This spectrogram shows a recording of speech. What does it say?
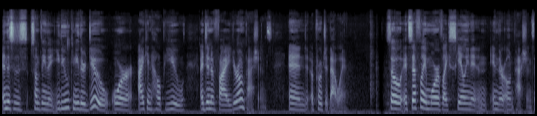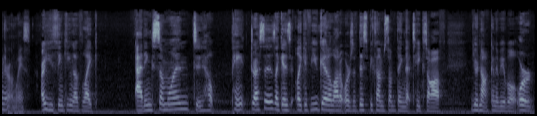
and this is something that you can either do or I can help you identify your own passions and approach it that way. So it's definitely more of like scaling it in, in their own passions, in their own ways. Are you thinking of like adding someone to help paint dresses? Like, is like if you get a lot of orders, if this becomes something that takes off, you're not going to be able, or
